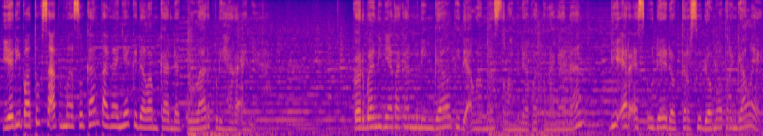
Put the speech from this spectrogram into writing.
Ia dipatuk saat memasukkan tangannya ke dalam kandang ular peliharaannya. Korban dinyatakan meninggal tidak lama setelah mendapat penanganan di RSUD Dr. Sudomo Trenggalek.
